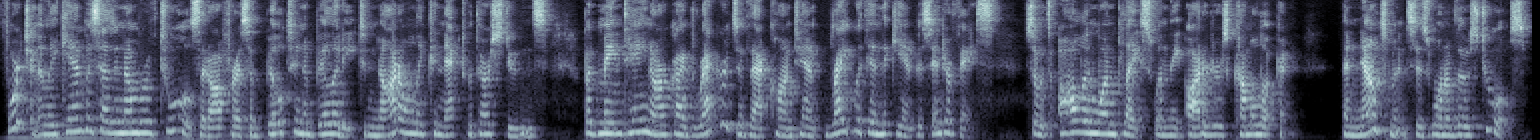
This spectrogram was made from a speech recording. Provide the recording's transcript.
Fortunately, Canvas has a number of tools that offer us a built-in ability to not only connect with our students, but maintain archived records of that content right within the Canvas interface. So it's all in one place when the auditors come a-looking. Announcements is one of those tools.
